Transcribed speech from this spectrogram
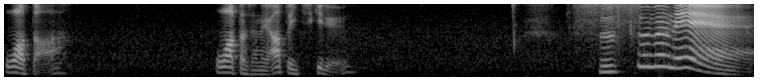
終わった？終わったじゃねえ。あと1キル。進むね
